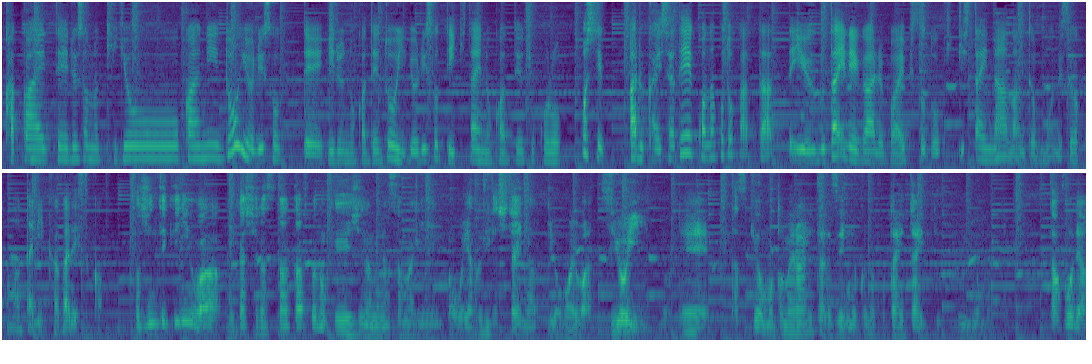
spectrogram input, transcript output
抱えているその起業家にどう寄り添っているのかでどう寄り添っていきたいのかっていうところもしある会社でこんなことがあったっていう具体例があればエピソードをお聞きしたいななんて思うんですがこの辺りいかがですか？個人的には何かしらスタートアップの経営陣の皆様にお役に立ちたいなっていう思いは強いので助けを求められたら全力で応えたいというふうに思って他方では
